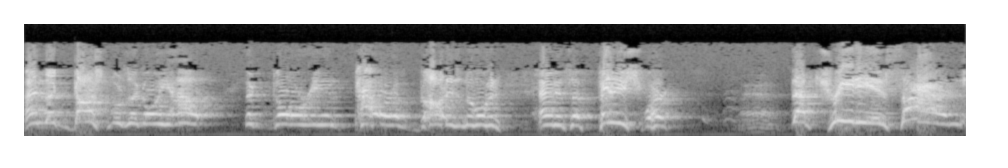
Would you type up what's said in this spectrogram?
And the gospels are going out. The glory and power of God is known. And it's a finished work. The treaty is signed.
